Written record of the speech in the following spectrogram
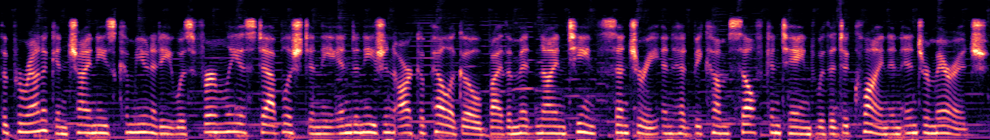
The Peranakan Chinese community was firmly established in the Indonesian archipelago by the mid-19th century and had become self-contained with a decline in intermarriage.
